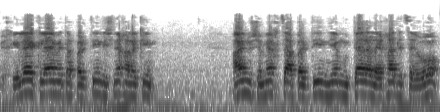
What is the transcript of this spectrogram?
וחילק להם את הפלטין לשני חלקים. היינו שמחצה הפלטין יהיה מוטל על האחד לציירו,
